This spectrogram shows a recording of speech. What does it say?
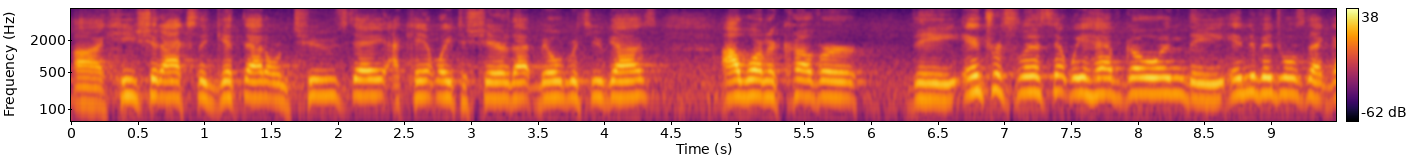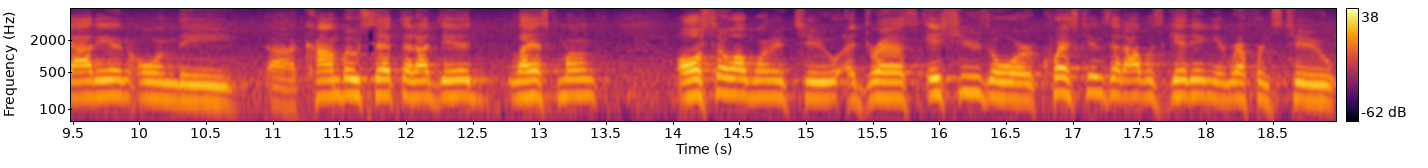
Uh, he should actually get that on Tuesday. I can't wait to share that build with you guys. I wanna cover the interest list that we have going, the individuals that got in on the uh, combo set that I did last month. Also, I wanted to address issues or questions that I was getting in reference to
